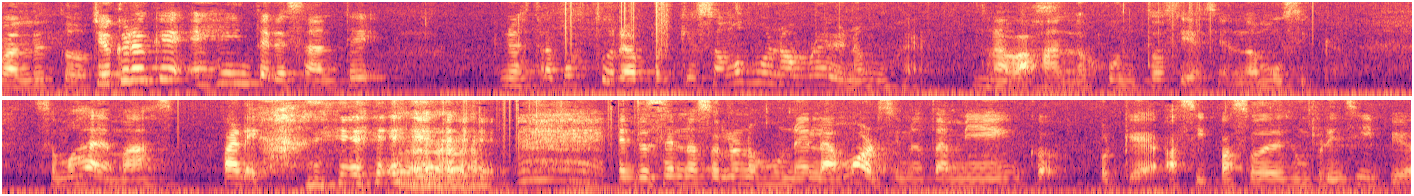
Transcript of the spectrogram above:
¿Cuál de todos? Yo creo que es interesante nuestra postura porque somos un hombre y una mujer trabajando juntos y haciendo música. Somos además pareja. Entonces no solo nos une el amor, sino también, porque así pasó desde un principio,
